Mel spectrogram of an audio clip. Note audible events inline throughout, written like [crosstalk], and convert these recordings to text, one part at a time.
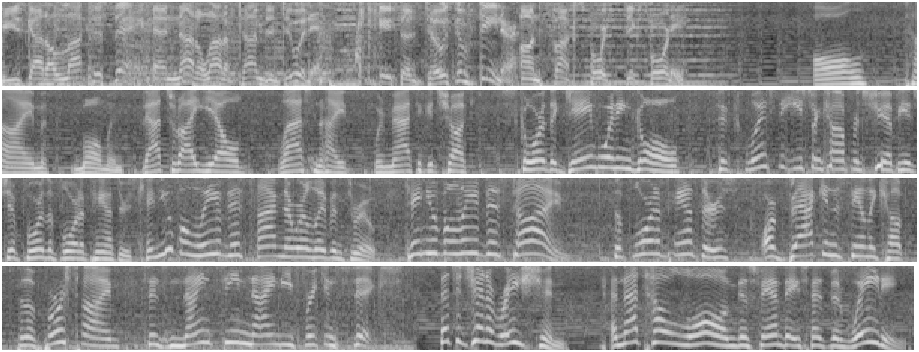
He's got a lot to say and not a lot of time to do it in. It's a dose of Diener on Fox Sports 640. All time moment. That's what I yelled last night when Matthew Tkachuk scored the game winning goal to clinch the Eastern Conference Championship for the Florida Panthers. Can you believe this time that we're living through? Can you believe this time? The Florida Panthers are back in the Stanley Cup for the first time since 1990 freaking 6. That's a generation. And that's how long this fan base has been waiting.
